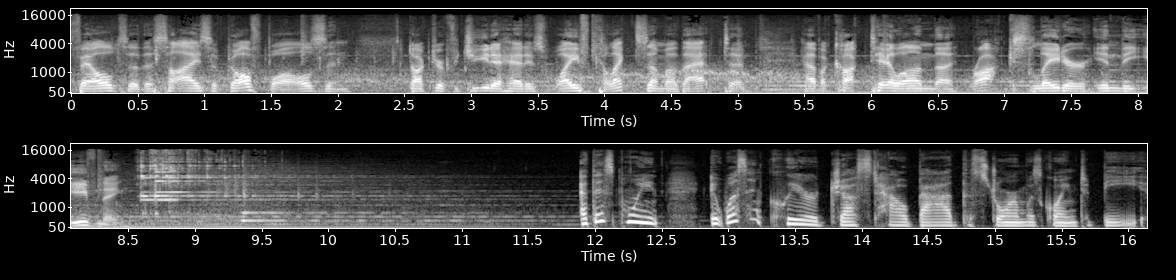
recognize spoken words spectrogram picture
fell to the size of golf balls. And Dr. Fujita had his wife collect some of that to have a cocktail on the rocks later in the evening. At this point, it wasn't clear just how bad the storm was going to be.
